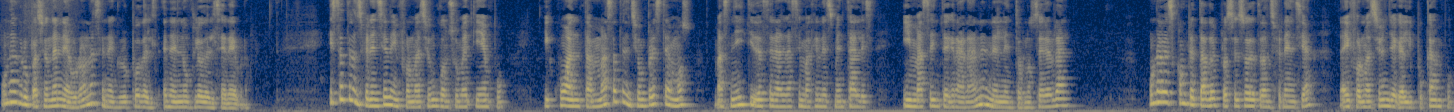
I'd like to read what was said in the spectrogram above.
una agrupación de neuronas en el, grupo en el núcleo del cerebro. Esta transferencia de información consume tiempo y cuanta más atención prestemos, más nítidas serán las imágenes mentales y más se integrarán en el entorno cerebral. Una vez completado el proceso de transferencia, la información llega al hipocampo,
